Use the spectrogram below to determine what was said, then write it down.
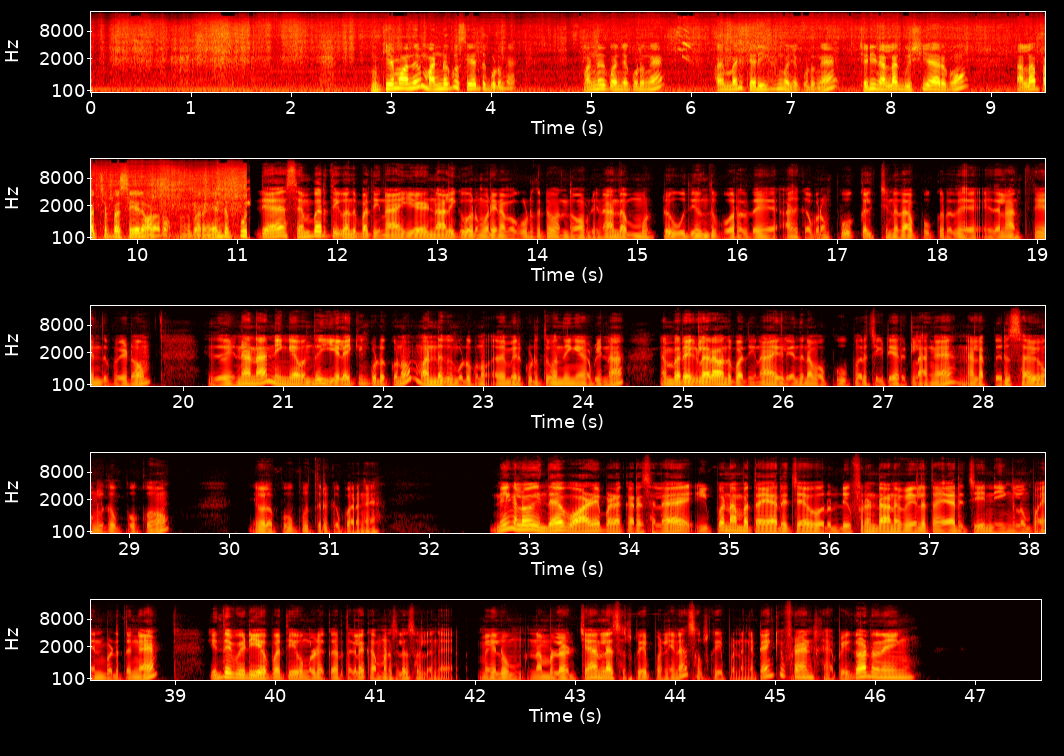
முக்கியமாக வந்து மண்ணுக்கும் சேர்த்து கொடுங்க. மண்ணுக்கு கொஞ்சம் கொடுங்க. அது மாதிரி செடிக்கும் கொஞ்சம் கொடுங்க. செடி நல்லா குஷியாக இருக்கும். நல்லா பச்சை பசையிலும் வளரும். இங்க பாருங்கள் எந்த பூ இதை செம்பருத்திக்கு வந்து பார்த்திங்கன்னா ஏழு நாளைக்கு ஒரு முறை நம்ம கொடுத்துட்டு வந்தோம் அப்படின்னா அந்த மொட்டு உதிர்ந்து போகிறது அதுக்கப்புறம் பூக்கள் சின்னதாக பூக்கிறது இதெல்லாம் தேர்ந்து போயிடும். இது என்னென்னா நீங்கள் வந்து இலைக்கும் கொடுக்கணும் மண்ணுக்கும் கொடுக்கணும். அதேமாரி கொடுத்து வந்தீங்க அப்படின்னா நம்ம ரெகுலராக வந்து பார்த்திங்கன்னா இதுலேருந்து நம்ம பூ பறிச்சுக்கிட்டே இருக்கலாங்க. நல்லா பெருசாகவே உங்களுக்கு பூக்கும். எவ்வளோ பூ பூத்துருக்கு பாருங்கள் நீங்களும் இந்த வாழைப்பழ கரைசலை இப்போ நம்ம தயாரித்த ஒரு டிஃப்ரெண்ட்டான வேலை தயாரித்து நீங்களும் பயன்படுத்துங்க. இந்த வீடியோ பற்றி உங்களுடைய கருத்துக்களை கமெண்ட்ஸில் சொல்லுங்கள் மேலும் நம்மளோட சேனலை சப்ஸ்கிரைப் பண்ணலைன்னா சப்ஸ்கிரைப் பண்ணுங்கள் தேங்க்யூ ஃப்ரெண்ட்ஸ் ஹாப்பி கார்டனிங்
